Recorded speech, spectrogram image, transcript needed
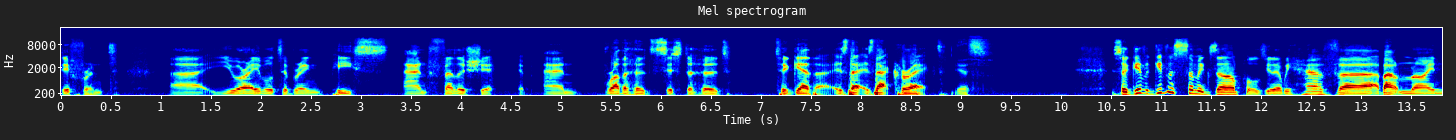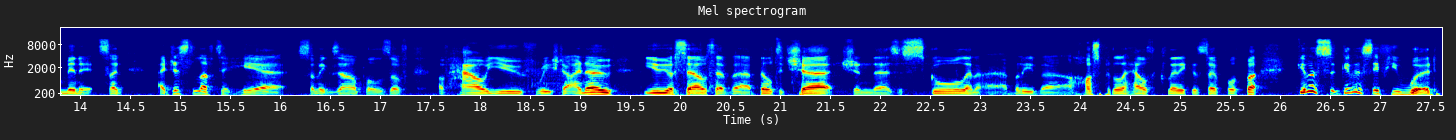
different, uh, you are able to bring peace and fellowship and brotherhood, sisterhood together. Is that is that correct? Yes. So give give us some examples. You know, we have uh, about nine minutes. I'd I'd just love to hear some examples of of how you've reached out. I know you yourselves have uh, built a church and there's a school and I believe a, a hospital, a health clinic, and so forth. But give us give us, if you would,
